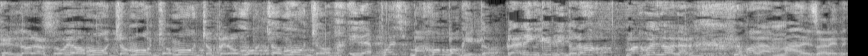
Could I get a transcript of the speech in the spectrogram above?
El dólar subió mucho, mucho, mucho, pero mucho, mucho. Y después bajó un poquito. Clarín, ¿qué tituló? Bajó el dólar. No dan más de sorete.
